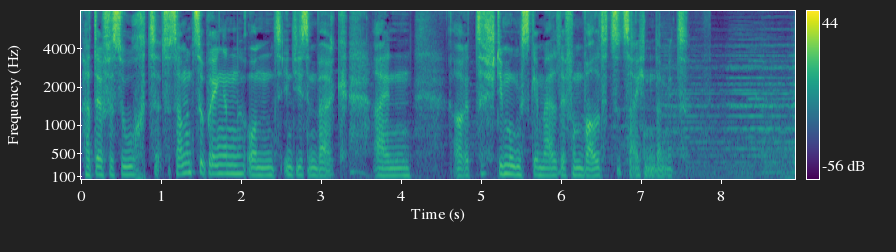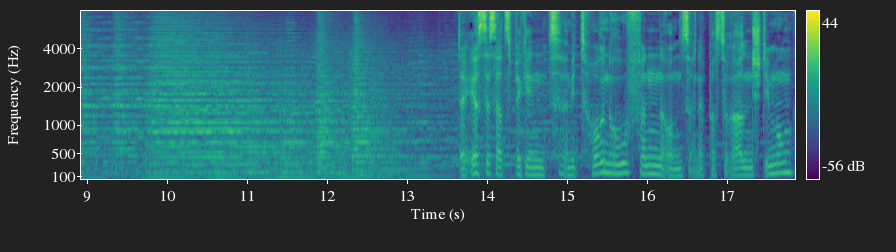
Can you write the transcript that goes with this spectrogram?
hat er versucht zusammenzubringen und in diesem Werk eine Art Stimmungsgemälde vom Wald zu zeichnen damit. Der erste Satz beginnt mit Hornrufen und seiner pastoralen Stimmung.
